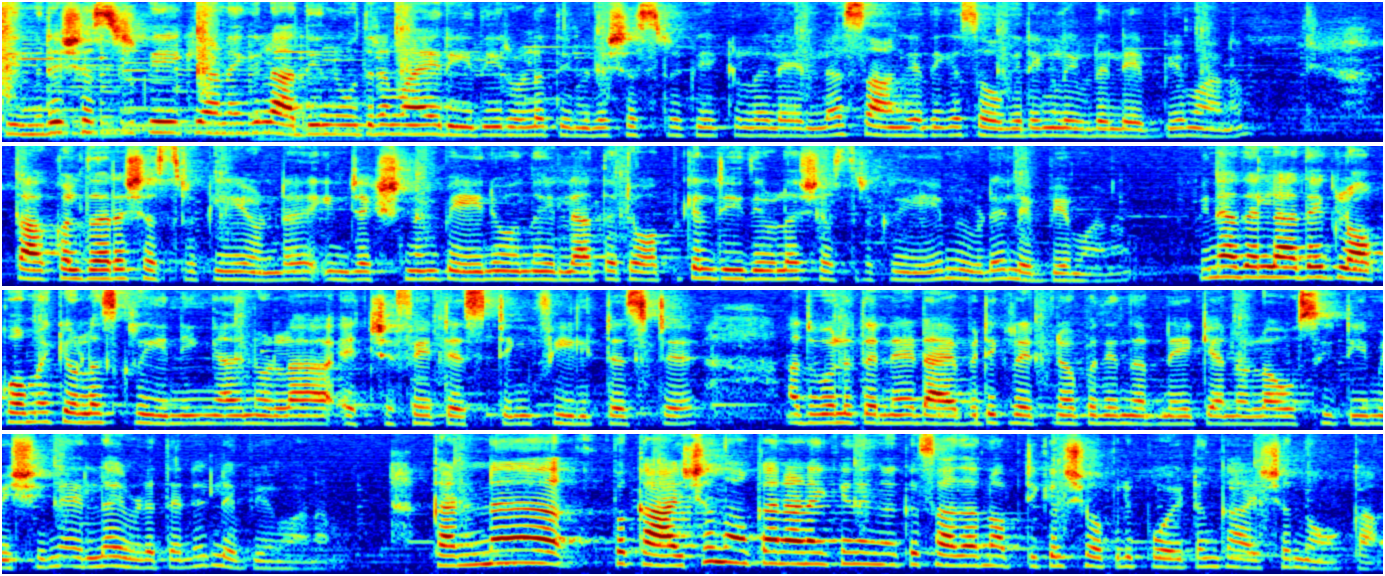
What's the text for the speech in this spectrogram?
തിമിര ശസ്ത്രക്രിയയ്ക്കാണെങ്കിൽ അതിനൂതനമായ രീതിയിലുള്ള തിമിര ശസ്ത്രക്രിയക്കുള്ള എല്ലാ സാങ്കേതിക സൗകര്യങ്ങളും ഇവിടെ ലഭ്യമാണ്. താക്കോൽദ്വാര ശസ്ത്രക്രിയയുണ്ട്. ഇഞ്ചക്ഷനും പെയിനും ഒന്നും ഇല്ലാത്ത ടോപ്പിക്കൽ രീതിയിലുള്ള ശസ്ത്രക്രിയയും ഇവിടെ ലഭ്യമാണ്. പിന്നെ അതല്ലാതെ ഗ്ലോക്കോമയ്ക്കുള്ള സ്ക്രീനിങ് അതിനുള്ള H F A testing field test അതുപോലെ തന്നെ ഡയബറ്റിക് റെറ്റിനോപ്പതി നിർണയിക്കാനുള്ള ഒ സി ടി മെഷീൻ എല്ലാം ഇവിടെ തന്നെ ലഭ്യമാണ്. കണ്ണ് ഇപ്പോൾ കാഴ്ച നോക്കാനാണെങ്കിൽ നിങ്ങൾക്ക് സാധാരണ ഒപ്റ്റിക്കൽ ഷോപ്പിൽ പോയിട്ടും കാഴ്ച നോക്കാം.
